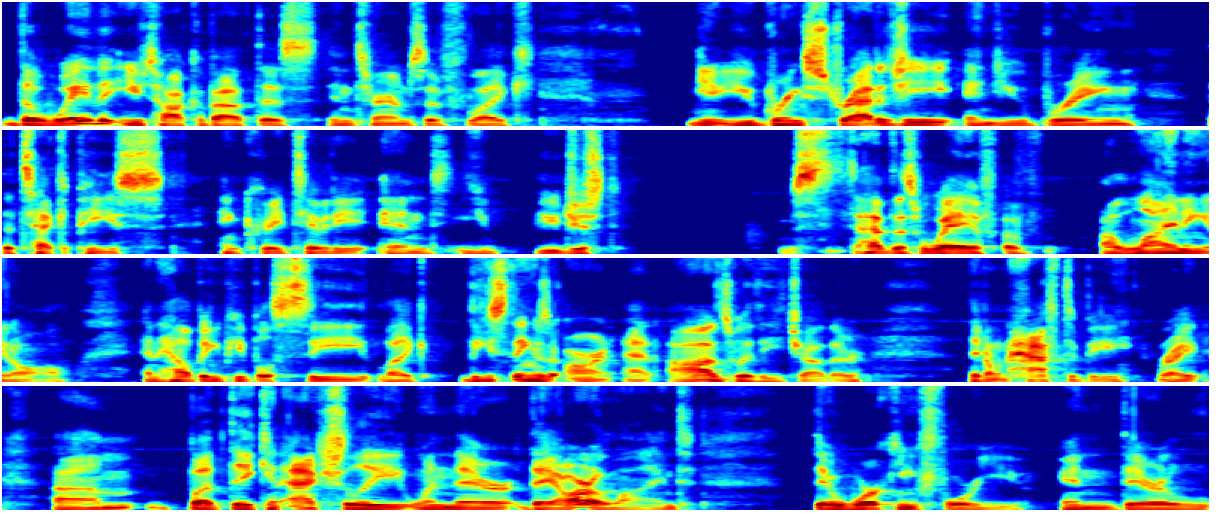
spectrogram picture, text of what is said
the way that you talk about this in terms of like, you, you bring strategy and you bring the tech piece and creativity and you, you just have this way of, of aligning it all and helping people see like these things aren't at odds with each other they don't have to be right um, but they can actually when they're they are aligned they're working for you and they're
